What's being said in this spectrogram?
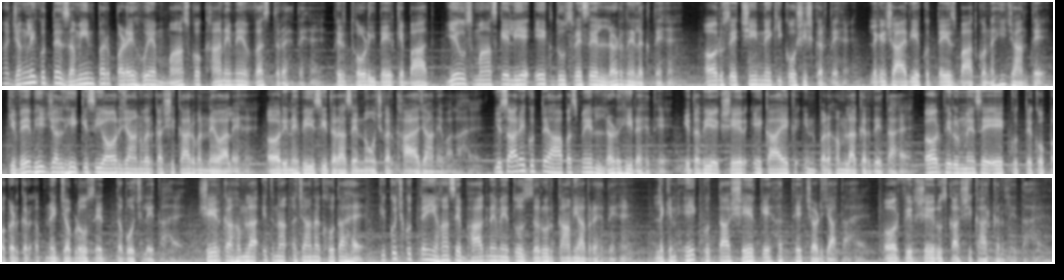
जंगली कुत्ते ज़मीन पर पड़े हुए मांस को खाने में व्यस्त रहते हैं। फिर थोड़ी देर के बाद ये उस मांस के लिए एक दूसरे से लड़ने लगते हैं और उसे छीनने की कोशिश करते हैं। लेकिन शायद ये कुत्ते इस बात को नहीं जानते कि वे भी जल्द ही किसी और जानवर का शिकार बनने वाले हैं और इन्हें भी इसी तरह से नोच कर खाया जाने वाला है। ये सारे कुत्ते आपस में लड़ ही रहे थे। ये तभी एक शेर एकाएक इन पर हमला कर देता है और फिर उनमें से एक कुत्ते को पकड़कर अपने जबड़ों से दबोच लेता है। शेर का हमला इतना अचानक होता है कि कुछ कुत्ते यहाँ से भागने में तो ज़रूर कामयाब रहते हैं, लेकिन एक कुत्ता शेर के हत्थे चढ़ जाता है और फिर शेर उसका शिकार कर लेता है।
